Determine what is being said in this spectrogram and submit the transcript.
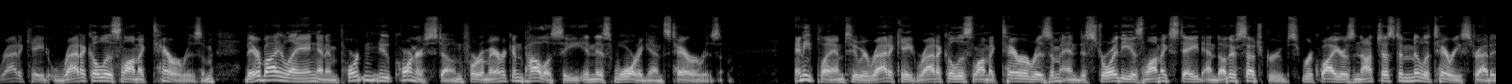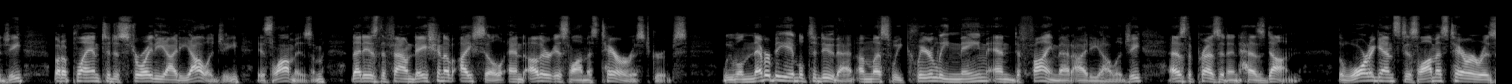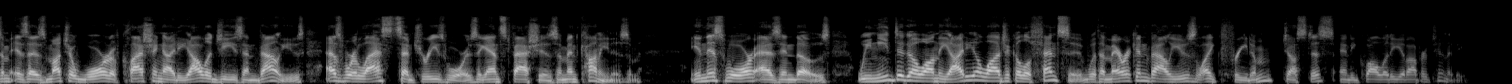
eradicate radical Islamic terrorism, thereby laying an important new cornerstone for American policy in this war against terrorism. Any plan to eradicate radical Islamic terrorism and destroy the Islamic State and other such groups requires not just a military strategy, but a plan to destroy the ideology, Islamism, that is the foundation of ISIL and other Islamist terrorist groups. We will never be able to do that unless we clearly name and define that ideology, as the President has done. The war against Islamist terrorism is as much a war of clashing ideologies and values as were last century's wars against fascism and communism. In this war, as in those, we need to go on the ideological offensive with American values like freedom, justice, and equality of opportunity.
